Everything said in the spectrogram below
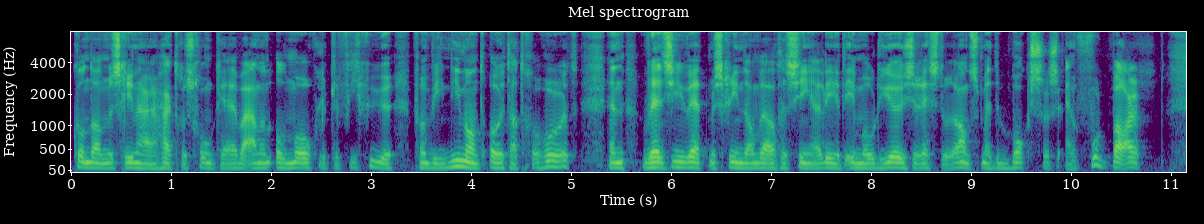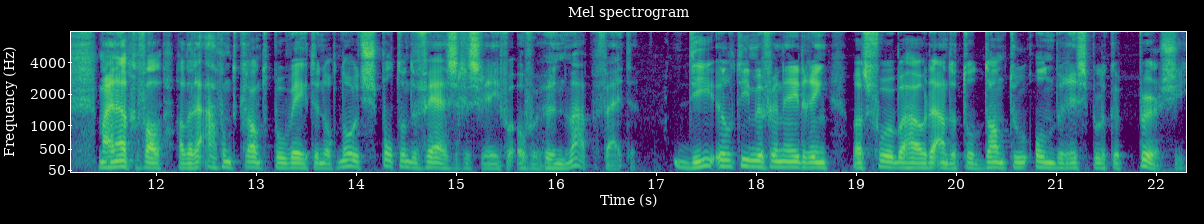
kon dan misschien haar hart geschonken hebben aan een onmogelijke figuur van wie niemand ooit had gehoord. En Reggie werd misschien dan wel gesignaleerd in modieuze restaurants met boksers en voetballers. Maar in elk geval hadden de avondkrantpoëten nog nooit spottende verzen geschreven over hun wapenfeiten. Die ultieme vernedering was voorbehouden aan de tot dan toe onberispelijke Percy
